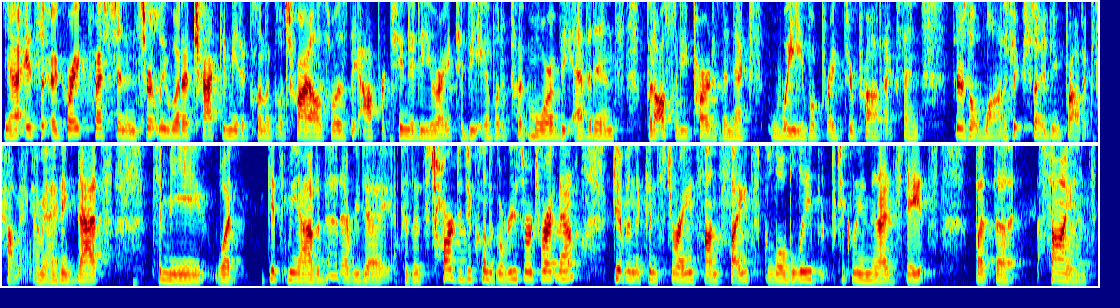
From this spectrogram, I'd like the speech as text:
Yeah, it's a great question. And certainly what attracted me to clinical trials was the opportunity, right, to be able to put more of the evidence, but also be part of the next wave of breakthrough products. And there's a lot of exciting products coming. I mean, I think that's to me what gets me out of bed every day because it's hard to do clinical research right now, given the constraints on sites globally, but particularly in the United States. But the science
